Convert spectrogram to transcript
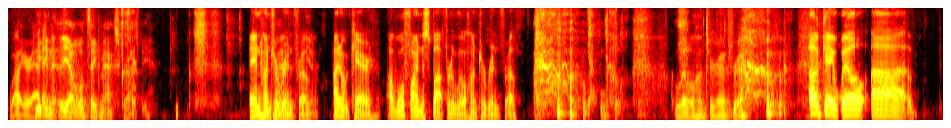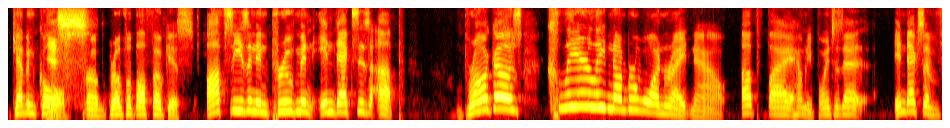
while you're at We it, can, yeah, we'll take Maxx Crosby. and Hunter I- Renfrow. yeah. I don't care. Uh, we'll find a spot for a little Hunter Renfrow. little, little Hunter Renfrow. Okay, Will. Uh, Kevin Cole Yes. from Pro Football Focus. Off-season improvement index is up. Broncos clearly number one right now. Up by how many points is that? Index of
